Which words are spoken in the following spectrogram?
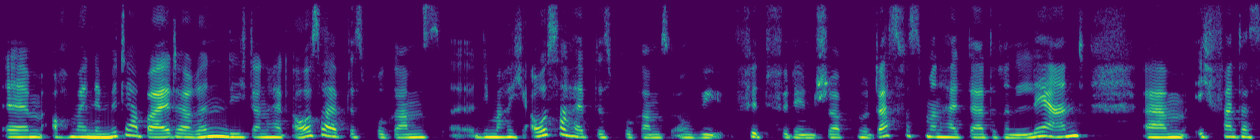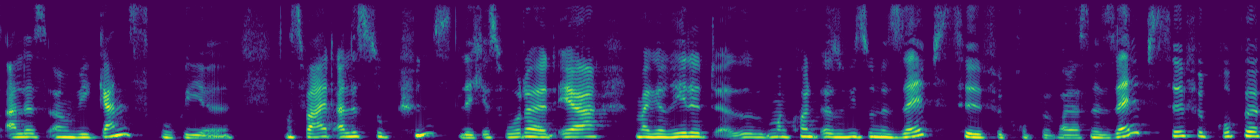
ähm, auch meine Mitarbeiterinnen, die ich dann halt außerhalb des Programms, äh, die mache ich außerhalb des Programms irgendwie fit für den Job. Nur das, was man halt da drin lernt, ähm, ich fand das alles irgendwie ganz skurril. Es war halt alles so künstlich. Es wurde halt eher mal geredet, also man konnte, also wie so eine Selbsthilfegruppe war das, eine Selbsthilfegruppe.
